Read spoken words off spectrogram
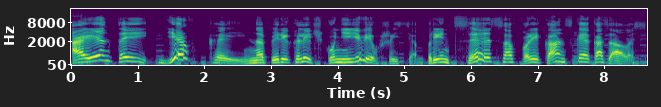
А этой девкой на перекличку не явившейся принцесса африканская оказалась.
